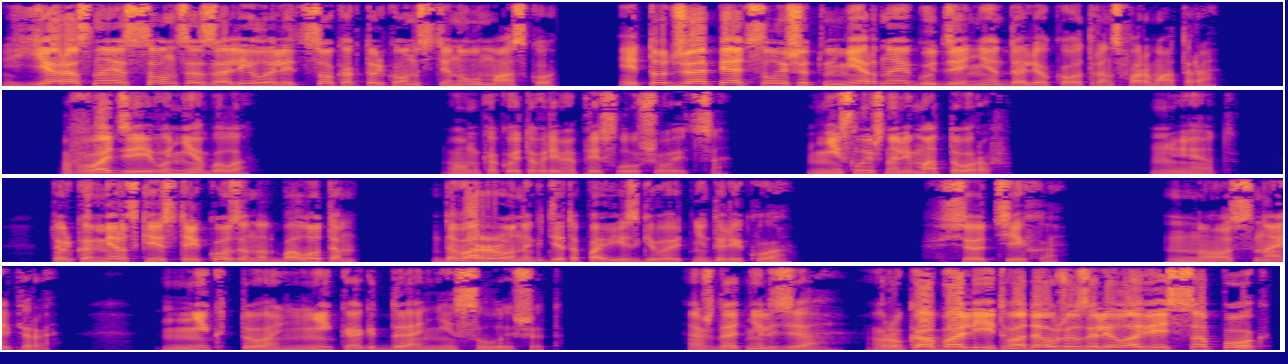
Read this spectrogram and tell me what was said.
Яростное солнце залило лицо, как только он стянул маску, и тут же опять слышит мерное гудение далекого трансформатора. В воде его не было. Он какое-то время прислушивается. Не слышно ли моторов? Нет. Только мерзкие стрекозы над болотом, да вороны где-то повизгивают недалеко. Все тихо. Но снайпера никто никогда не слышит. А ждать нельзя. Рука болит, вода уже залила весь сапог.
